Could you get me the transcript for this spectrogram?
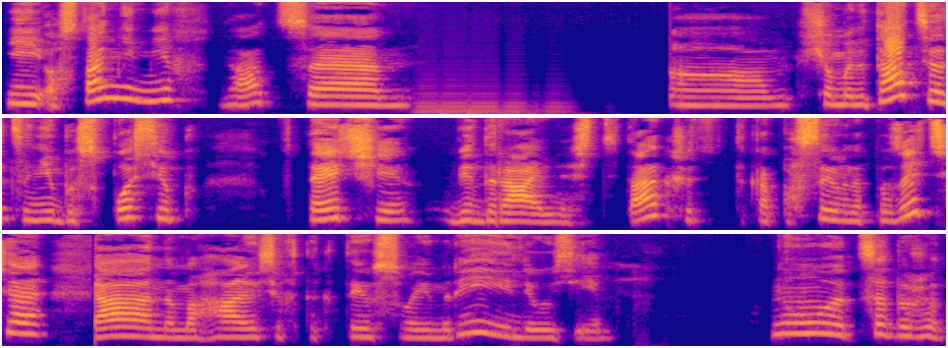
І останній міф да, це що медитація це ніби спосіб втечі від реальності. Так? Що це така пасивна позиція, я намагаюся втекти в свої мрії, ілюзії. Ну, це дуже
